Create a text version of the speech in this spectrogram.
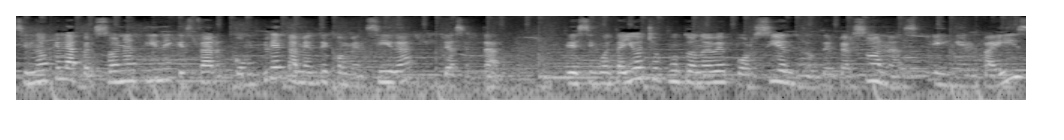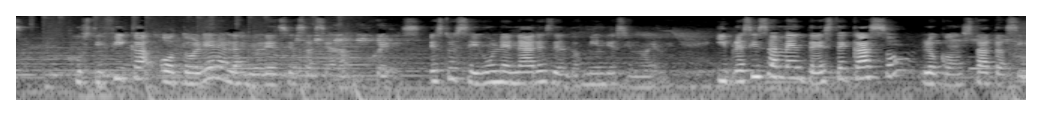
sino que la persona tiene que estar completamente convencida de aceptar. El 58.9% de personas en el país justifica o tolera las violencias hacia las mujeres. Esto es según Lenares del 2019. Y precisamente este caso lo constata así.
